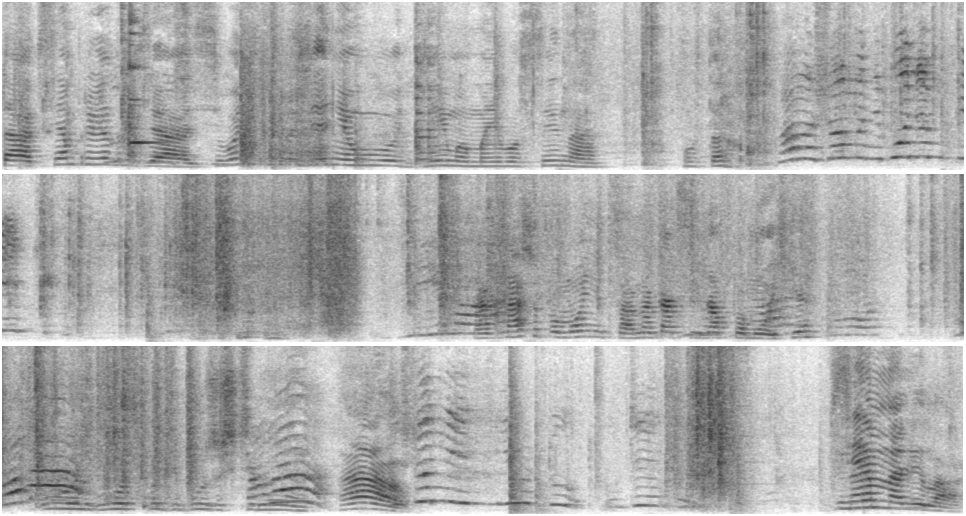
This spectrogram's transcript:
Так, всем привет, друзья! Сегодня день рождения у Димы, моего сына. У второго. Мама, что мы не будем петь? Дима! Так, наша помойница, она как всегда в помойке. Ой, господи, боже ж мой. Ау, всем налила.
